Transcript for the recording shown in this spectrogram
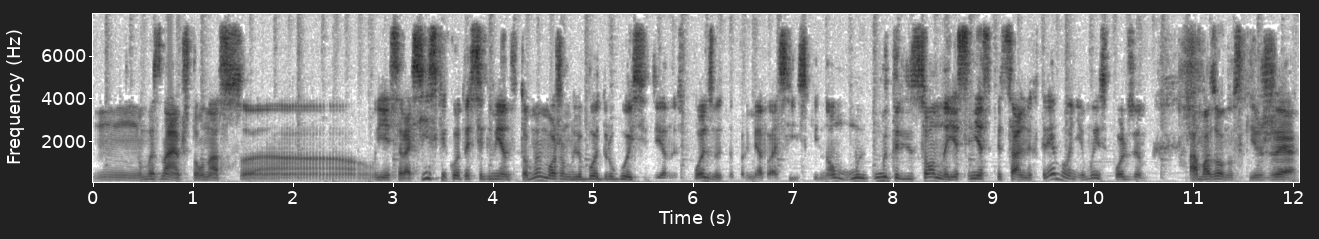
мы знаем, что у нас э, есть российский какой-то сегмент, то мы можем любой другой CDN использовать, например, российский. Но мы, мы традиционно, если нет специальных требований, мы используем амазоновские же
